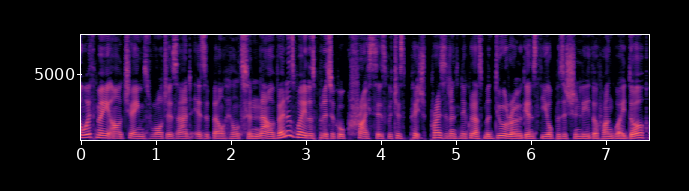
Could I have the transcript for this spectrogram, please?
Still with me are James Rodgers and Isabel Hilton. Now, Venezuela's political crisis, which has pitched President Nicolas Maduro against the opposition leader Juan Guaido,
